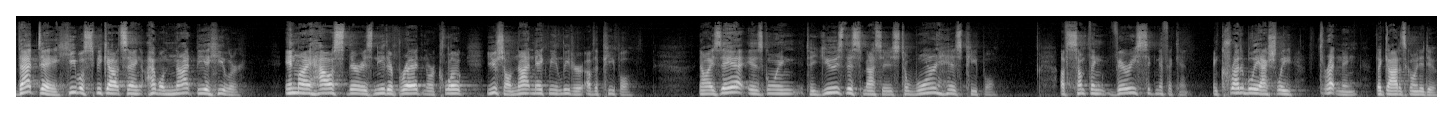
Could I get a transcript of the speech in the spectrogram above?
That day he will speak out, saying, I will not be a healer. In my house there is neither bread nor cloak. You shall not make me leader of the people. Now, Isaiah is going to use this message to warn his people of something very significant, incredibly actually threatening that God is going to do.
